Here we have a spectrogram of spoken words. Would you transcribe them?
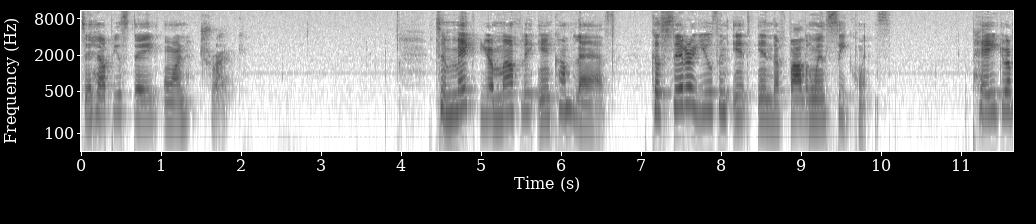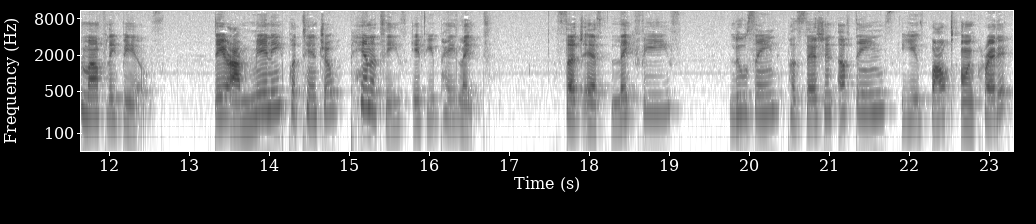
to help you stay on track. To make your monthly income last, consider using it in the following sequence Pay your monthly bills. There are many potential penalties if you pay late, such as late fees, losing possession of things you've bought on credit,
